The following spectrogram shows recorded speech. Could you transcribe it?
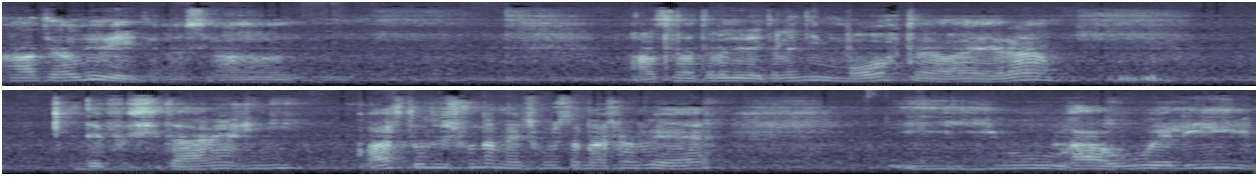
à lateral direita, né? Assim, a lateral direita, além de morta, ela era deficitária em quase todos os fundamentos, como o Samuel Xavier. E o Raul, ele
